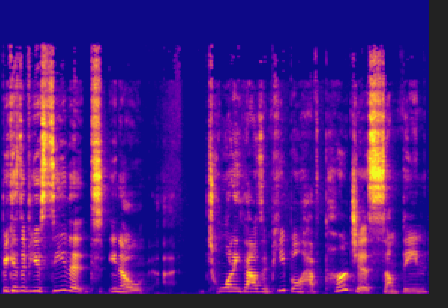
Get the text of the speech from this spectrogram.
Because if you see that you know 20,000 people have purchased something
